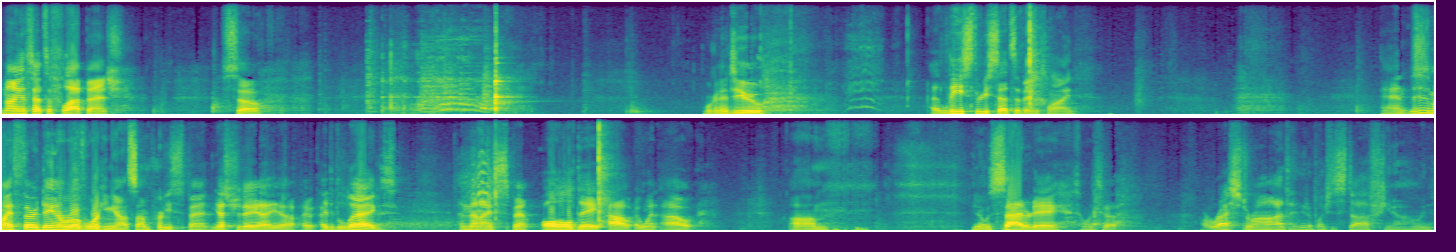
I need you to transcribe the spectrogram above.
Nine sets of flat bench. So we're gonna do at least three sets of incline. And this is my third day in a row of working out, so I'm pretty spent. Yesterday I, uh, I, I, did legs, and then I spent all day out. I went out, um, you know, it was Saturday, so I went to a restaurant. I did a bunch of stuff, you know, and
